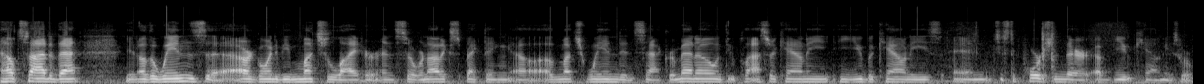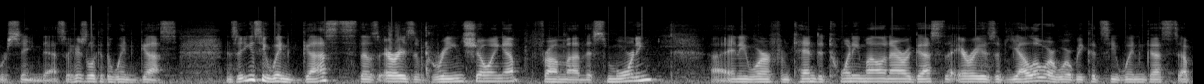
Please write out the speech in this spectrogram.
Outside of that, you know, the winds uh, are going to be much lighter, and so we're not expecting uh, much wind in Sacramento and through Placer County, Yuba counties, and just a portion there of Butte counties where we're seeing that. So here's a look at the wind gusts. And so you can see wind gusts, those areas of green showing up from uh, this morning uh, anywhere from 10 to 20 mile an hour gusts. The areas of yellow are where we could see wind gusts up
